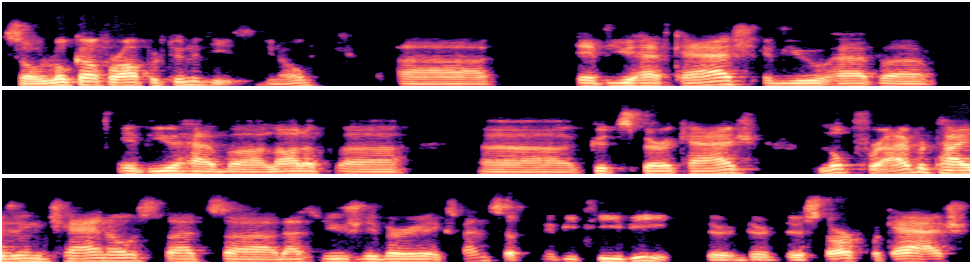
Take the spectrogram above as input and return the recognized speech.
So look out for opportunities. You know, uh, if you have cash, if you have uh, if you have a lot of uh, uh, good spare cash, look for advertising channels. That's uh, that's usually very expensive. Maybe TV. They're they're, they're starved for cash,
